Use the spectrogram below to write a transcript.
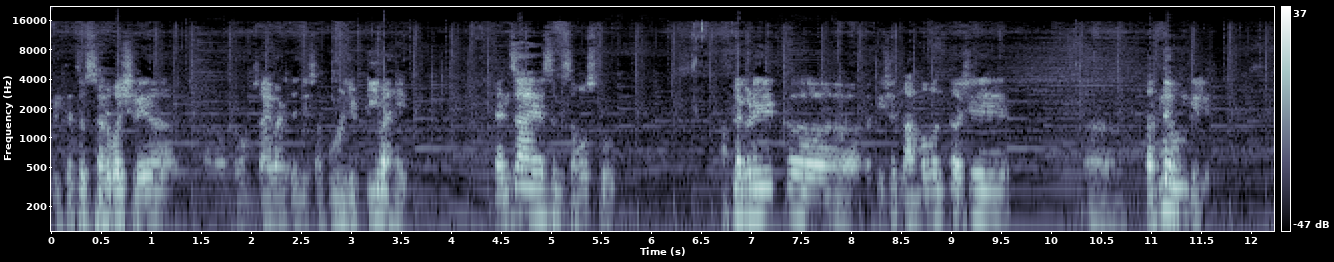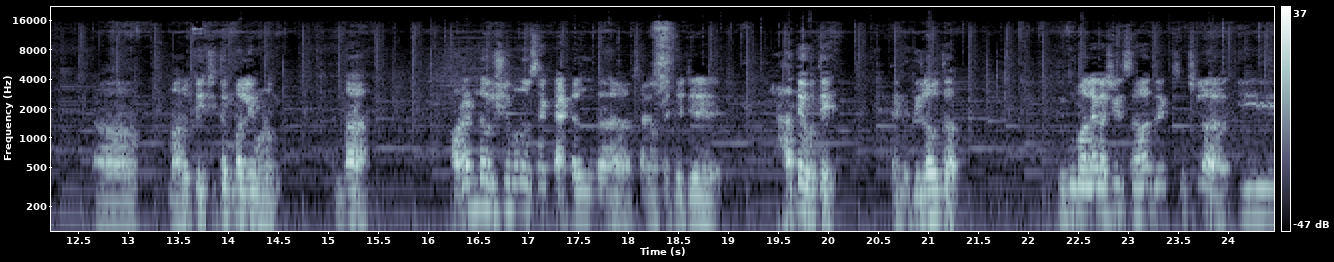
आणि त्याचं सर्व श्रेय अं, साहेब आणि त्यांची संपूर्ण जी टीम आहे त्यांचा आहे असं मी समजतो. आपल्याकडे एक अतिशय नामवंत असे तज्ज्ञ होऊन गेले. मारुती चितंपल्ली म्हणून. त्यांना अरण्य ऋषी म्हणून एक टायटल त्यांचे जे चाहते होते त्यांनी दिलं होतं. ते तुम्हाला एक अशी सहज एक सुचलं की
